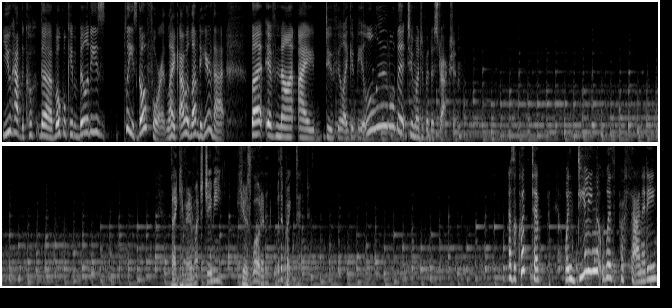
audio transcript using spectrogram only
you have the, co- the vocal capabilities, please go for it. Like, I would love to hear that. But if not, I do feel like it'd be a little bit too much of a distraction. Thank you very much, Jamie. Here's Lauryn with a quick tip. As a quick tip, when dealing with profanity,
